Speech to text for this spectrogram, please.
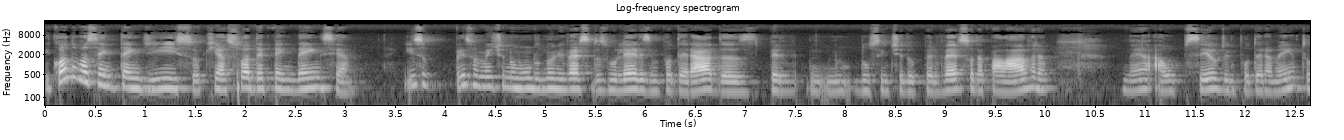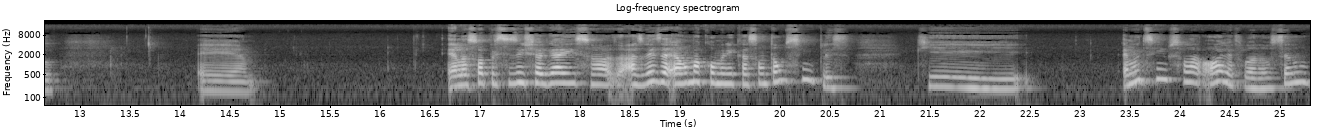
E quando você entende isso, que a sua dependência, isso principalmente no mundo, no universo das mulheres empoderadas, per, no sentido perverso da palavra, né, o pseudo-empoderamento, é, ela só precisa enxergar isso. Às vezes é uma comunicação tão simples que é muito simples falar, olha, fulano, você não,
